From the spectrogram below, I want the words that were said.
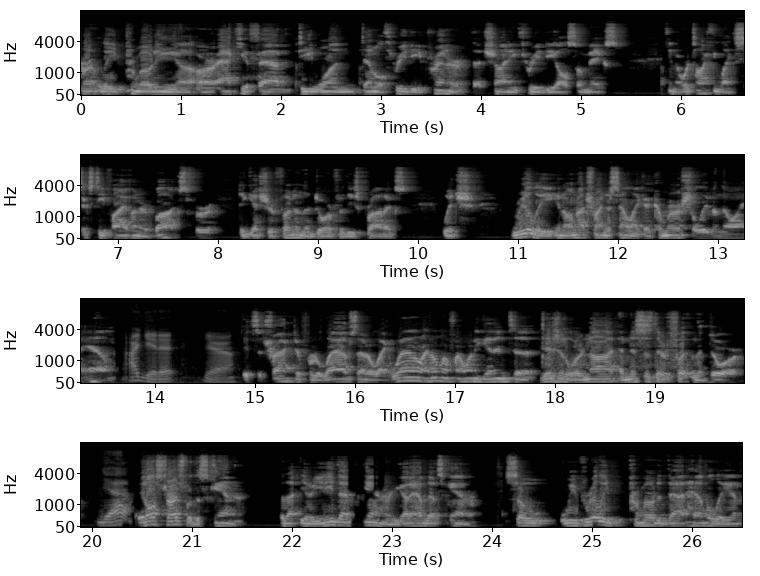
currently promoting uh, our AccuFab D1 dental 3D printer that Shining 3D also makes. You know, we're talking like 6500 bucks for to get your foot in the door for these products, which really, you know, I'm not trying to sound like a commercial even though I am. I get it. Yeah. It's attractive for labs that are like, well, I don't know if I want to get into digital or not, and this is their foot in the door. Yeah. It all starts with a scanner that. You know, you need that scanner. You got to have that scanner. So we've really promoted that heavily. And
